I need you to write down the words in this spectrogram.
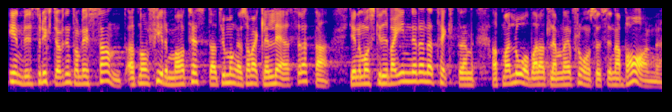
envist rykte, jag vet inte om det är sant, att någon firma har testat hur många som verkligen läser detta genom att skriva in i den där texten att man lovar att lämna ifrån sig sina barn.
